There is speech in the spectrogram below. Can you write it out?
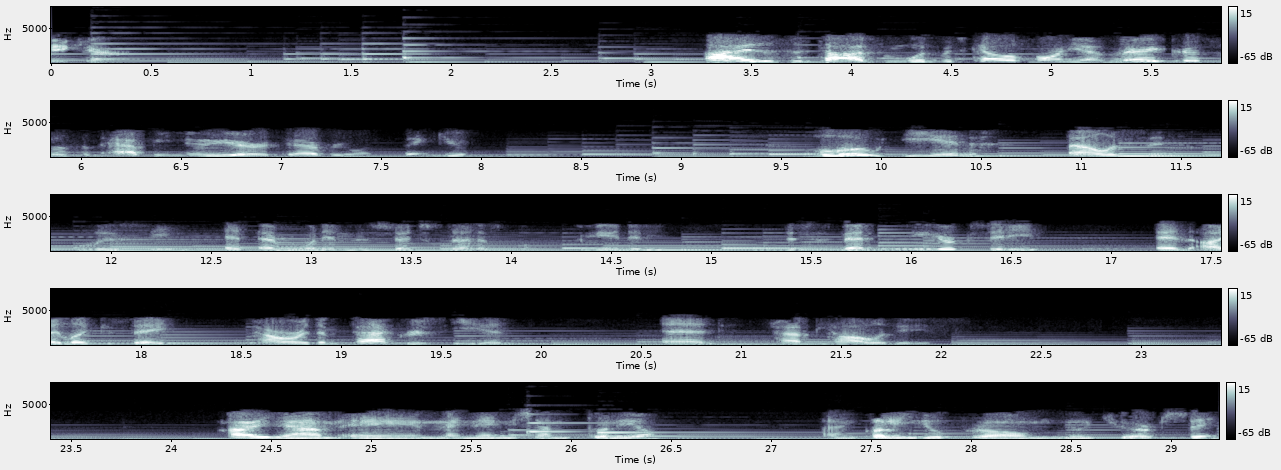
Take care. Hi, this is Todd from Woodbridge, California. Merry Christmas and Happy New Year to everyone. Thank you. Hello, Ian, Allison, Lucy, and everyone in the Essential Tennis community. This is Ben from New York City, and I'd like to say, Power them Packers, Ian, and Happy Holidays. Hi, Ian, and my name is Antonio. I'm calling you from New Jersey,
